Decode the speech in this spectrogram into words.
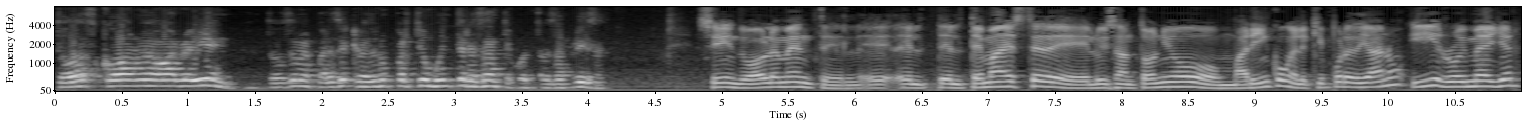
todas cosas nueva barre bien. Entonces me parece que va a ser un partido muy interesante contra Zaprisa. Sí, indudablemente. El, el, tema este de Luis Antonio Marín con el equipo herediano y Roy Meyer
